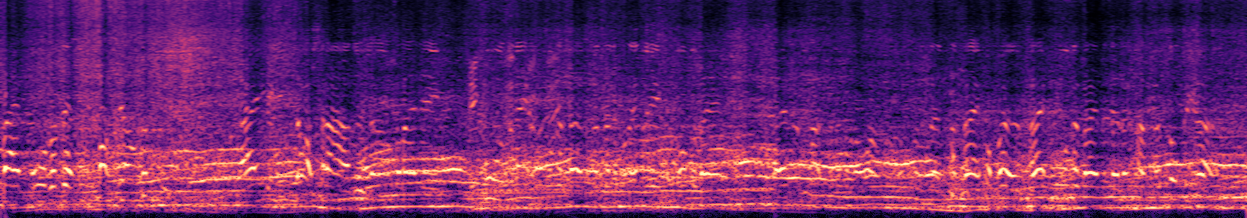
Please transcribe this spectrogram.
530 Marcel Hij is de Astra, dus aan de leiding voor de 927 van Hendrik van der Veen. En maximaal 535 achter Toppinga. Hendrik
